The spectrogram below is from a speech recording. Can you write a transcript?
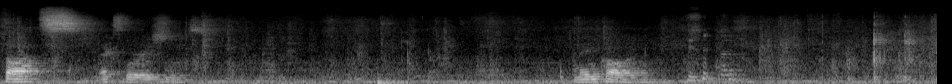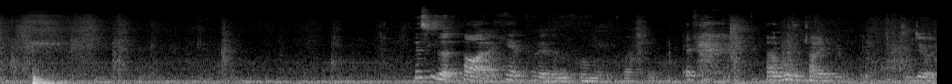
thoughts, explorations. Name calling. This is a thought, I can't put it in the form of a question. If I wasn't trying to do it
